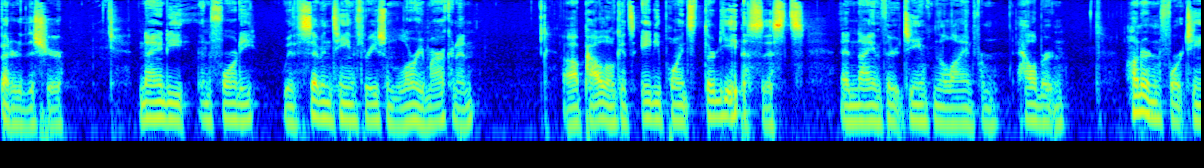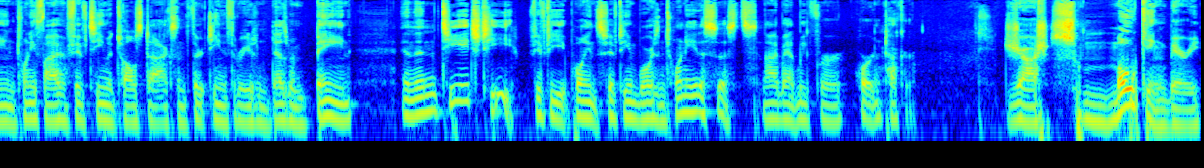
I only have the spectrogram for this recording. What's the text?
better this year. 90 and 40 with 17 threes from Lauri Markkanen. Uh, Paolo gets 80 points, 38 assists, and 9 13 from the line from Halliburton. 114, 25, and 15 with 12 stocks and 13 threes from Desmond Bane. And then THT, 58 points, 15 boards, and 28 assists. Not a bad week for Horton Tucker. Josh smoking Barry,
